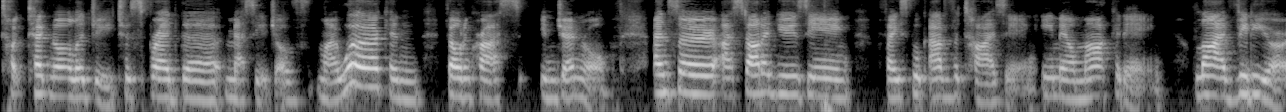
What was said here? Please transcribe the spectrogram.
t- technology to spread the message of my work and Feldenkrais in general. And so I started using Facebook advertising, email marketing, live video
